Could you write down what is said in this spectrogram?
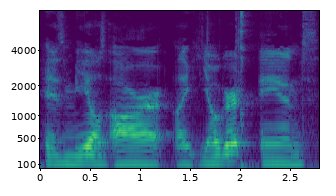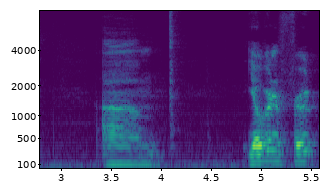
his meals are like yogurt and um, yogurt and fruit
